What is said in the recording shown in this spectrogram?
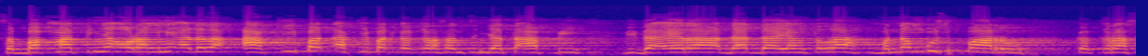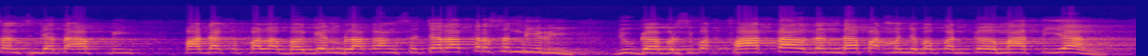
Sebab matinya orang ini adalah akibat-akibat kekerasan senjata api di daerah dada yang telah menembus paru kekerasan senjata api pada kepala bagian belakang secara tersendiri juga bersifat fatal dan dapat menyebabkan kematian.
